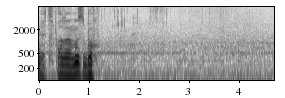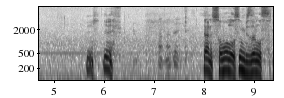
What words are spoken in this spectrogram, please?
Evet balığımız bu. Yine yani somon olsun bizden olsun.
